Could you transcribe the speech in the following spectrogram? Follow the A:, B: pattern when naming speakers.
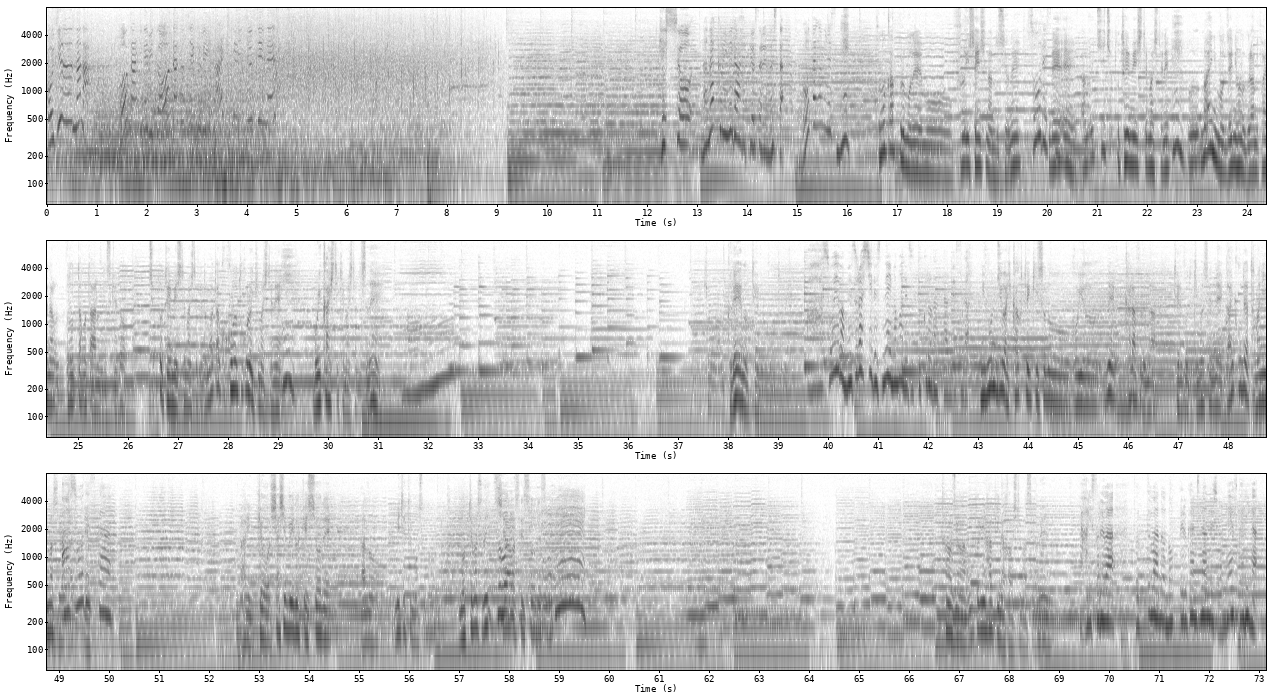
A: 57太田秀人太田俊恵組愛知県出身です。決勝7組目が発表されました。太田組ですね。
B: このカップルもねもう古い選手なんですよね。
A: そうですね。
B: で、ええ、あの一時ちょっと低迷してましてね、ええ、前にも全日本のグランドファイナル踊ったことあるんですけどちょっと低迷してましたけどまたここのところ行きましてね、え、盛り返してきましたですね。今日はグレーのテールコート
A: でああそういえば珍しいですね今までずっと黒だったんですが。
B: 日本人は比較的そのこういうねカラフルなテールコート着ませんね。外国ではたまにいますよ
A: あそうですか。や
B: はり今日久しぶりの決勝であの見ててもその乗ってますね。幸せそうですね、えー彼女は本当にハッピーな顔してますよね
A: やはりそれはとってもあの乗ってる感じなんでしょうね2人が。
